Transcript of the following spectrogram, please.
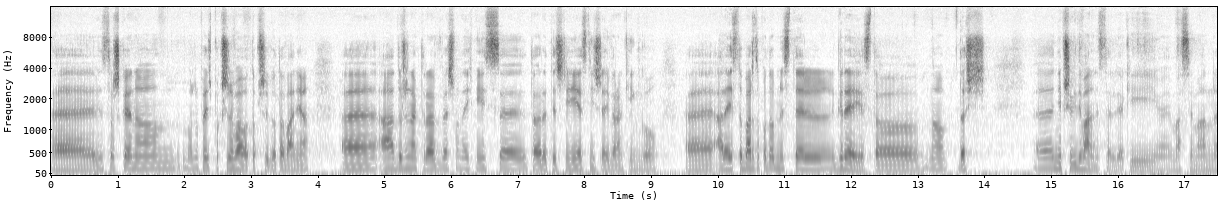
E, więc troszkę, no, można powiedzieć, pokrzyżowało to przygotowania. E, a drużyna, która weszła na ich miejsce, teoretycznie jest niżej w rankingu, e, ale jest to bardzo podobny styl gry. Jest to no, dość nieprzewidywalny styl, jaki ma Syman e,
